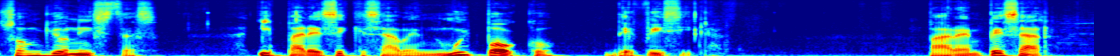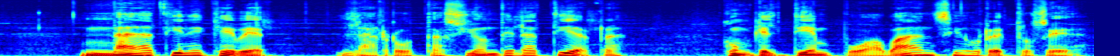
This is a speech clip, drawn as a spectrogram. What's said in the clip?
son guionistas y parece que saben muy poco de física. Para empezar, nada tiene que ver la rotación de la Tierra con que el tiempo avance o retroceda.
